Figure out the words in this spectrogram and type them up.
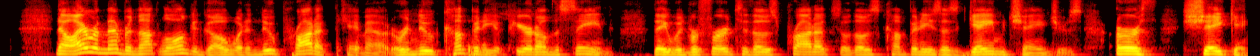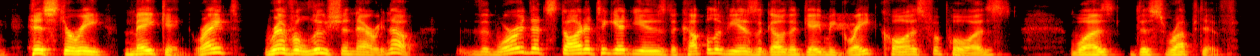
Now, I remember not long ago when a new product came out or a new company appeared on the scene, they would refer to those products or those companies as game changers, earth shaking, history making, right? Revolutionary. No, the word that started to get used a couple of years ago that gave me great cause for pause was disruptive.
